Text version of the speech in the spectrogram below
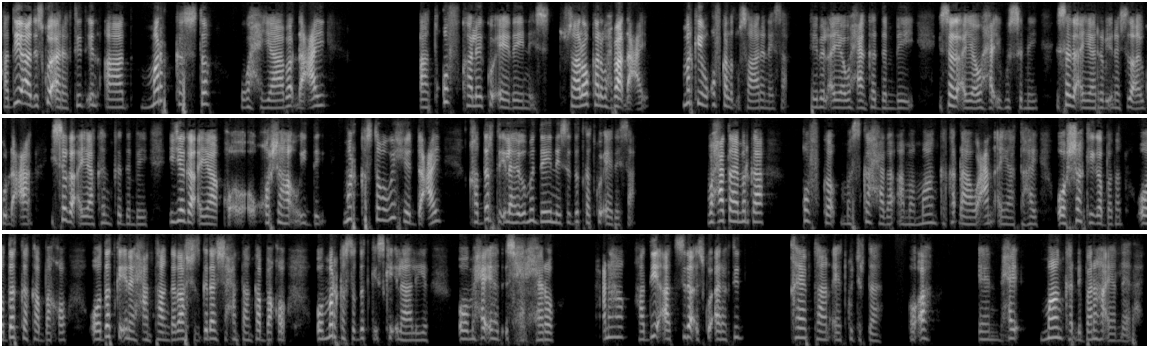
Haddii aad isku aragtid in aad mar kasta waxyaabo dhacay aad qof kale ku eedeynaysid tusaaloo kale waxbaa dhacay. Markiiba qof kalead u saarinaysaa. Hebel ayaa waxaan ka dambeeyey. Isaga ayaa waxaa igu sameeyey. Isaga ayaa rabay inay sidaa igu dhacaan. Isaga ayaa kan ka dambeeyey. Iyaga ayaa qorshaha u idegay mar kastaba wixii dhacay qadarta ilaahay uma daynaysid dadkaad ku eedaysaa waxaa tahay markaa qofka maskaxda ama maanka ka dhaawacan ayaa tahay oo shakiga badan oo dadka ka baqo oo dadka inay xantaan gadaasha xantaan ka baqo oo markasta dadka iska ilaaliya oo maxay ahayd isxerxero macnaha haddii aad sidaa isku aragtid qaybtan ayaad ku jirtaa oo ah maxay maanka dhibanaha ayaad leedahay.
